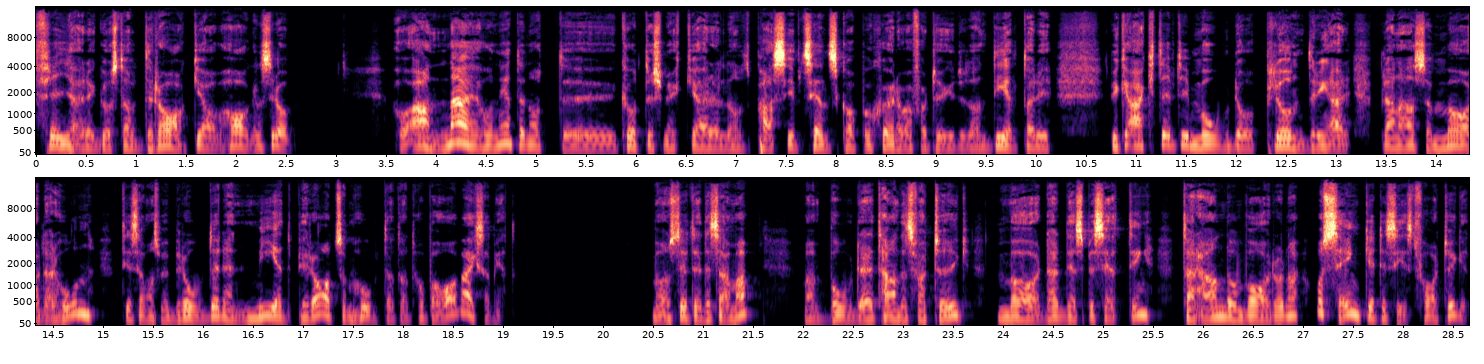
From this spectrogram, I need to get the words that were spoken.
friare Gustav Drake av Hagelsrum. Och Anna, hon är inte något eh, kuttersmycke eller något passivt sällskap på sjörövarfartyget utan deltar i, mycket aktivt i mord och plundringar. Bland annat så mördar hon tillsammans med brodern en medpirat som hotat att hoppa av verksamheten. Mönstret är detsamma. Man bordar ett handelsfartyg, mördar dess besättning, tar hand om varorna och sänker till sist fartyget.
